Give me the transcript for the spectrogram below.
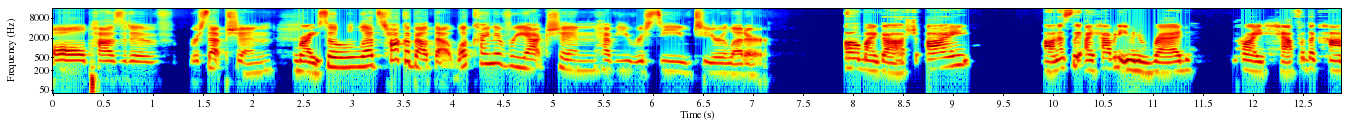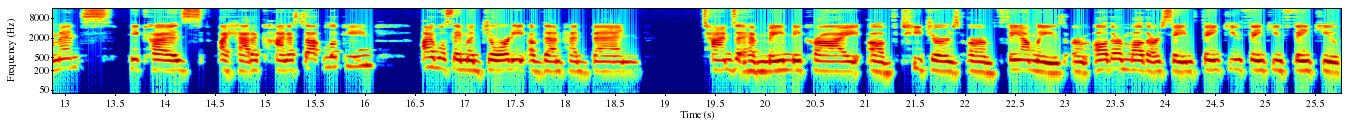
all positive reception. Right. So, let's talk about that. What kind of reaction have you received to your letter? Oh my gosh. I honestly, I haven't even read probably half of the comments because I had to kind of stop looking. I will say majority of them had been times that have made me cry of teachers or families or other mothers saying thank you, thank you, thank you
